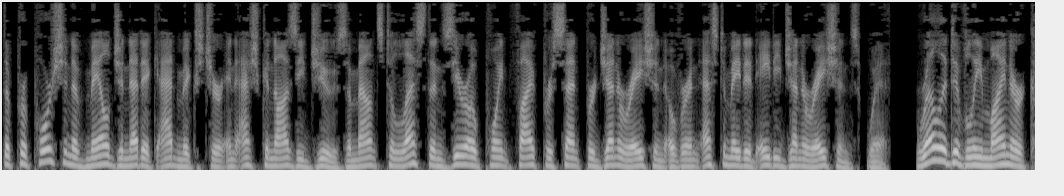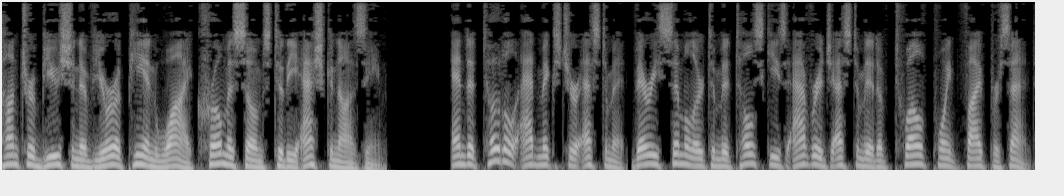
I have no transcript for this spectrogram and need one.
The proportion of male genetic admixture in Ashkenazi Jews amounts to less than 0.5% per generation over an estimated 80 generations, with relatively minor contribution of European Y chromosomes to the Ashkenazim, and a total admixture estimate very similar to Motulsky's average estimate of 12.5%.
